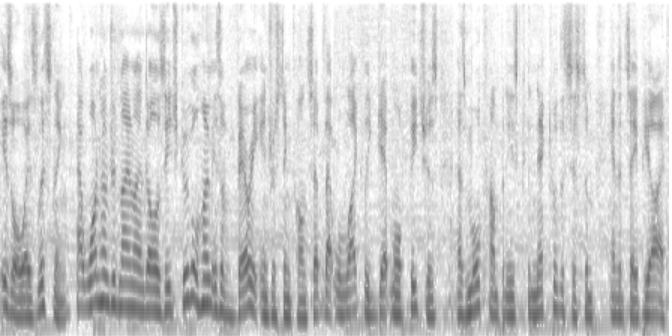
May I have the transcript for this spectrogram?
is always listening. At $199 each, Google Home is a very interesting concept that will likely get more features as more companies connect with the system and its API,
